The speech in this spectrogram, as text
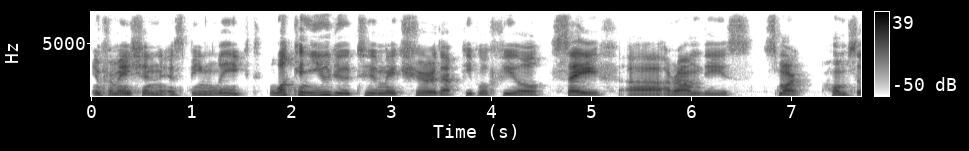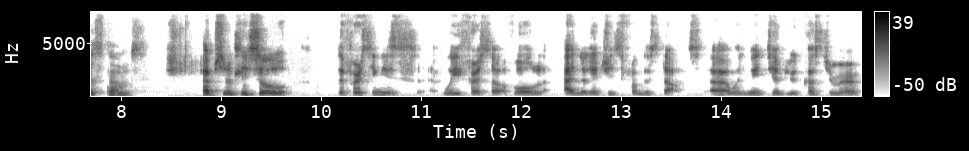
information is being leaked. What can you do to make sure that people feel safe uh, around these smart home systems? Absolutely. So the first thing is we first of all acknowledge it from the start. Uh, when we interview customer,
